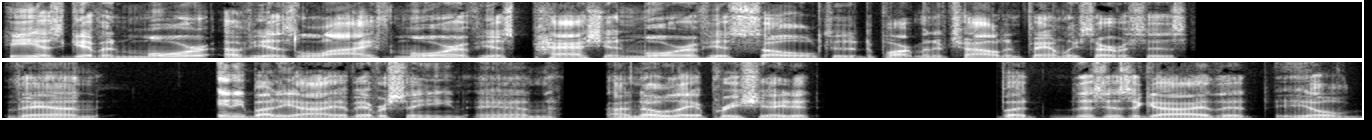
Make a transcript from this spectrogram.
He has given more of his life, more of his passion, more of his soul to the Department of Child and Family Services than anybody I have ever seen. And I know they appreciate it. But this is a guy that he'll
